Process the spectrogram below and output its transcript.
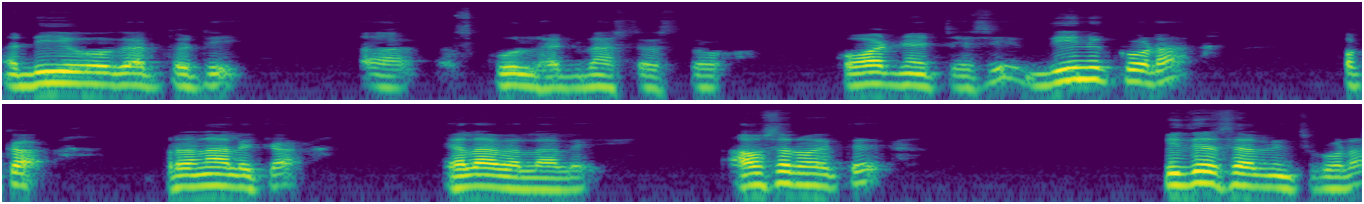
డిఈఓ గారితో స్కూల్ హెడ్ మాస్టర్స్తో కోఆర్డినేట్ చేసి దీనికి కూడా ఒక ప్రణాళిక ఎలా వెళ్ళాలి? అవసరమైతే విదేశాల నుంచి కూడా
